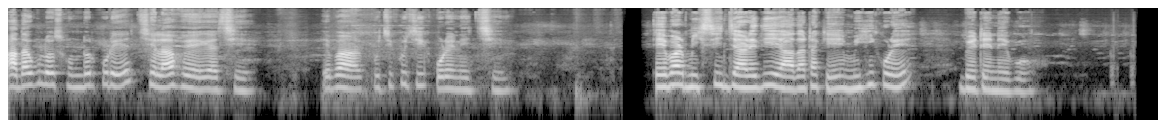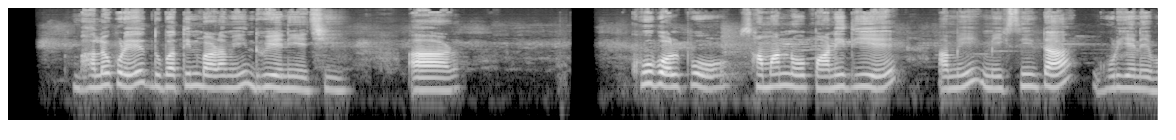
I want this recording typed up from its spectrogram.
আদাগুলো সুন্দর করে ছেলা হয়ে গেছে। এবার কুচি কুচি করে নিচ্ছি। এবার মিক্সির জারে দিয়ে আদাটাকে মিহি করে বেটে নেব। ভালো করে দুবার তিনবার আমি ধুয়ে নিয়েছি। আর খুব অল্প সামান্য পানি দিয়ে আমি মিক্সিটা ঘুরিয়ে নেব।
